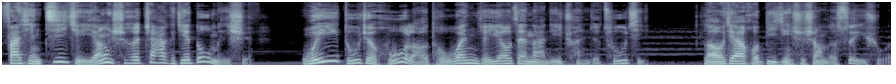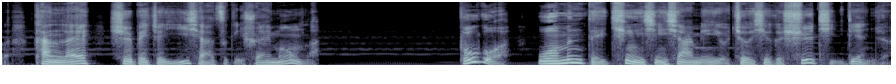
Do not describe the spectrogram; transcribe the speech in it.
发现鸡姐、杨石和扎克杰都没事，唯独这胡老头弯着腰在那里喘着粗气。老家伙毕竟是上了岁数了，看来是被这一下子给摔懵了。不过，我们得庆幸下面有这些个尸体垫着，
